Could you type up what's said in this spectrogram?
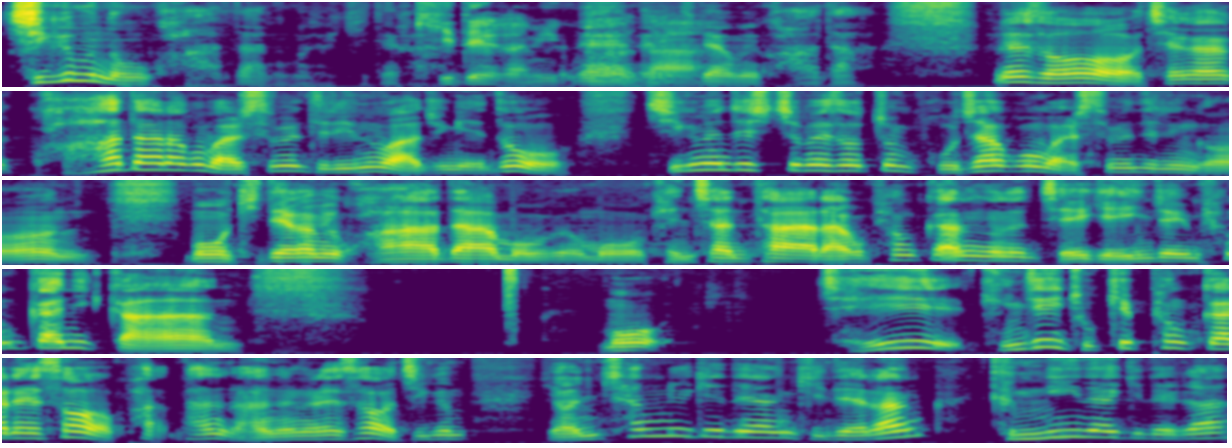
지금은 너무 과하다는 거죠 기대. 기대가. 기대감이 네, 과하다. 네, 기대감이 과하다. 그래서 제가 과하다라고 말씀을 드리는 와중에도 지금 현재 시점에서 좀 보자고 말씀을 드린 건 뭐 기대감이 과하다, 뭐뭐 괜찮다라고 평가하는 거는 제 개인적인 평가니까 뭐 제일 굉장히 좋게 평가를 해서 반- 반응을 해서 지금 연착륙에 대한 기대랑 금리 인하 기대가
